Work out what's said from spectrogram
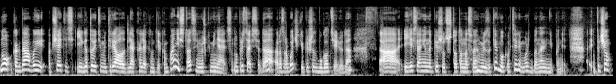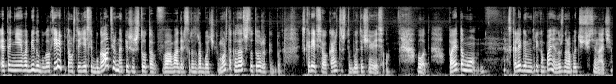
Но когда вы общаетесь и готовите материалы для коллег внутри компании, ситуация немножко меняется. Ну, представьте, да, разработчики пишут в бухгалтерию, да, а, и если они напишут что-то на своем языке, в бухгалтерии может банально не понять. Причем это не в обиду бухгалтерии, потому что если бухгалтер напишет что-то в, в адрес разработчика, может оказаться, что тоже как бы, скорее всего, окажется, что будет очень весело. Вот. Поэтому с коллегами внутри компании нужно работать чуть-чуть иначе.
